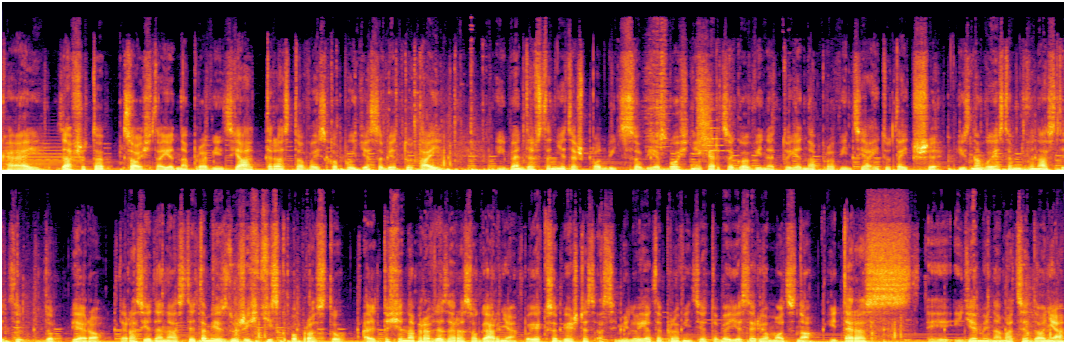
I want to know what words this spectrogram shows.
Okej, zawsze to coś, ta jedna prowincja. Teraz to wojsko pójdzie sobie tutaj. I będę w stanie też podbić sobie Bośnię i Hercegowinę. Tu jedna prowincja i tutaj trzy. I znowu jestem dwunasty ty- dopiero. Teraz jedenasty, tam jest duży ścisk po prostu. Ale to się naprawdę zaraz ogarnia, bo jak sobie jeszcze zasymiluję te prowincje, to będzie serio mocno. I teraz y, idziemy na Macedonię.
